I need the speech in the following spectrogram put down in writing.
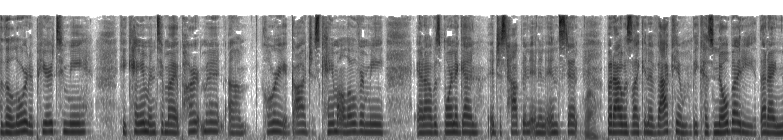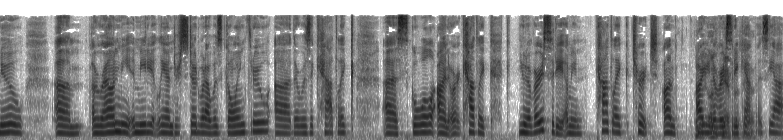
the Lord appeared to me. He came into my apartment. Um, glory of God just came all over me, and I was born again. It just happened in an instant. But I was like in a vacuum because nobody that I knew um, around me immediately understood what I was going through. Uh, there was a Catholic uh, school on, or Catholic university, I mean, Catholic church on our on university campus, campus, yeah.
